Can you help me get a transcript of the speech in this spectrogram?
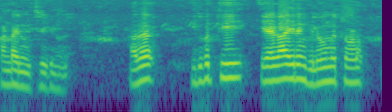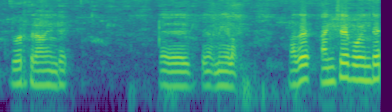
ഫണ്ട് അനുവദിച്ചിരിക്കുന്നത്. അത് ഇരുപത്തി ഏഴായിരം കിലോമീറ്ററോളം ദൂരത്തിലാണ് ഇതിന്റെ നീളം. അത് അഞ്ച് പോയിന്റ്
